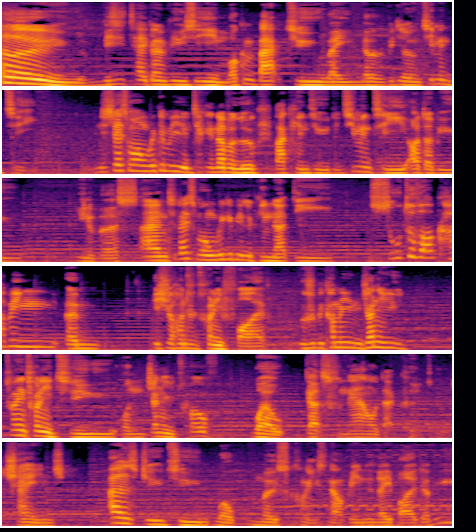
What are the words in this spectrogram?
Hello, this is Tech VC and welcome back to another video on TMNT. In today's one, we're going to be taking another look back into the TMNT IDW universe, and today's one, we're going to be looking at the sort of upcoming um, issue 125, which will be coming in January 2022 on January 12th. Well, that's for now, that could change, as due to, well, most comics now being delayed by W.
